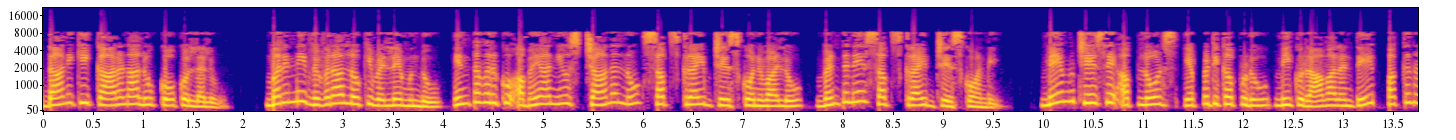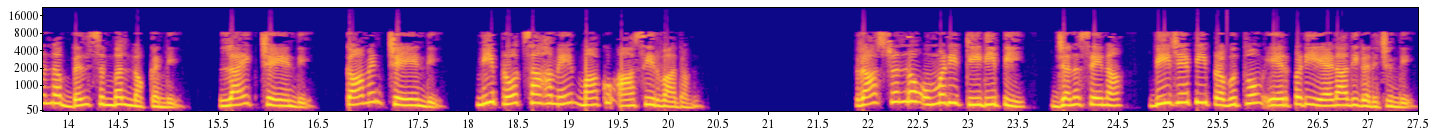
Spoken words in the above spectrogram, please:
దానికి కారణాలు కోకొల్లలు. మరిన్ని వివరాల్లోకి వెళ్ళే ముందు ఇంతవరకు అభయ న్యూస్ ఛానల్ను సబ్స్క్రైబ్ చేసుకోని వాళ్ళు వెంటనే సబ్స్క్రైబ్ చేసుకోండి. మేము చేసే అప్లోడ్స్ ఎప్పటికప్పుడు మీకు రావాలంటే పక్కనున్న బెల్ సింబల్ నొక్కండి. లైక్ చేయండి. కామెంట్ చేయండి. మీ ప్రోత్సాహమే మాకు ఆశీర్వాదం. రాష్ట్రంలో ఉమ్మడి టీడీపీ జనసేన బీజేపీ ప్రభుత్వం ఏర్పడి ఏడాది గడిచింది.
